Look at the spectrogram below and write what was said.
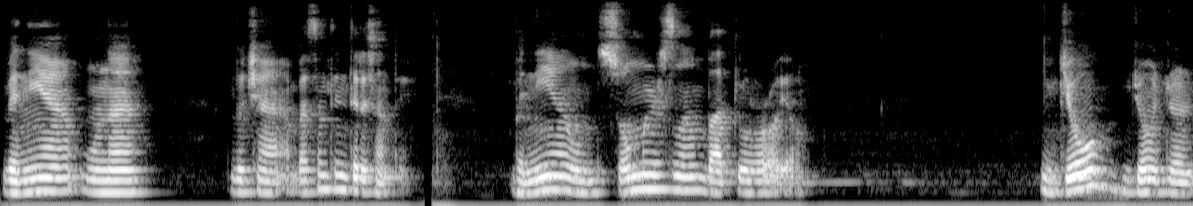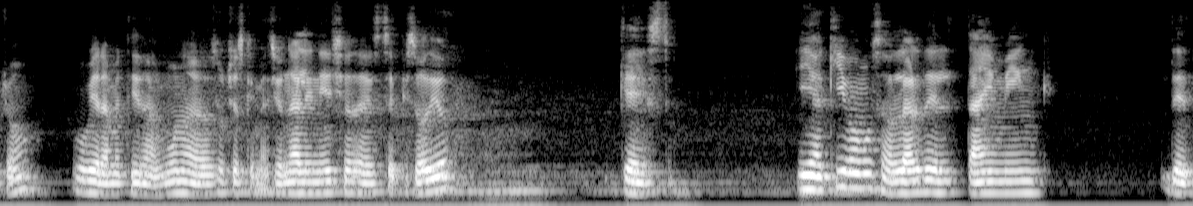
Venía una lucha bastante interesante. Venía un SummerSlam Battle Royale. Yo, yo, yo, yo hubiera metido alguna de las luchas que mencioné al inicio de este episodio que esto. Y aquí vamos a hablar del timing de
